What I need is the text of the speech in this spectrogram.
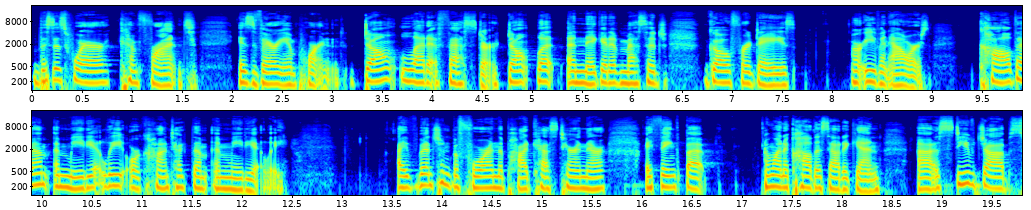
this is where confront is very important. Don't let it fester. Don't let a negative message go for days or even hours call them immediately or contact them immediately. I've mentioned before in the podcast here and there, I think, but I want to call this out again. Uh, Steve Jobs,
